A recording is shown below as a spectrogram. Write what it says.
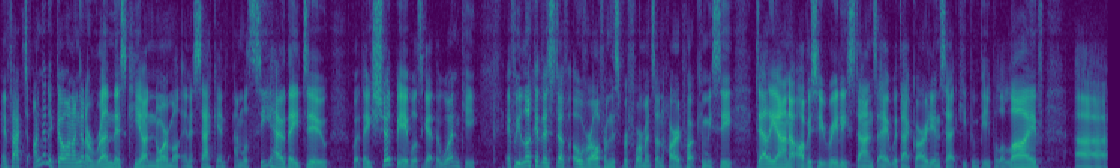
In fact, I'm going to go and I'm going to run this key on normal in a second, and we'll see how they do, but they should be able to get the one key. If we look at this stuff overall from this performance on hard, what can we see? Deliana obviously really stands out with that Guardian set, keeping people alive. Uh,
